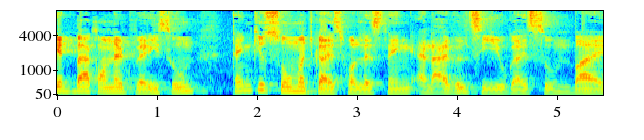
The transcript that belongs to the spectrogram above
get back on it very soon. Thank you so much, guys, for listening, and I will see you guys soon. Bye.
